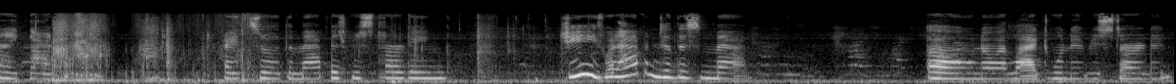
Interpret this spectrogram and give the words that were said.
Alright, God. Alright, so the map is restarting. Jeez, what happened to this map? Oh no, it lagged when it restarted.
